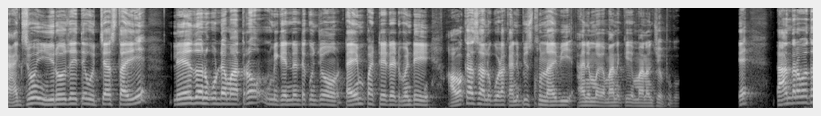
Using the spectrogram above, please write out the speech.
మ్యాక్సిమం ఈ రోజు అయితే వచ్చేస్తాయి. లేదు అనుకుంటే మాత్రం మీకు ఏంటంటే కొంచెం టైం పట్టేటటువంటి అవకాశాలు కూడా కనిపిస్తున్నాయి అని మనకి మనం చెప్పుకో ఓకే? దాని తర్వాత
